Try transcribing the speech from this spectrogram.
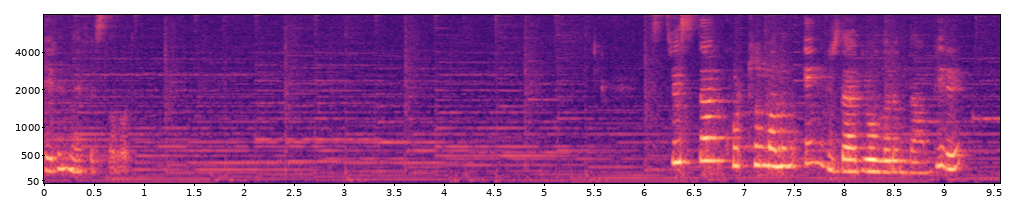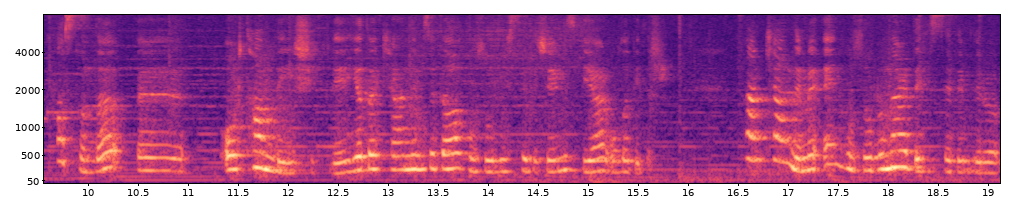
derin nefes alalım. Stresten kurtulmanın en güzel yollarından biri aslında e, ortam değişikliği ya da kendimizi daha huzurlu hissedeceğimiz bir yer olabilir. Ben kendimi en huzurlu nerede hissedebilirim,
